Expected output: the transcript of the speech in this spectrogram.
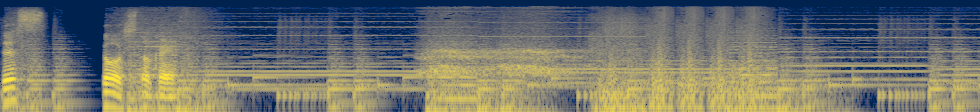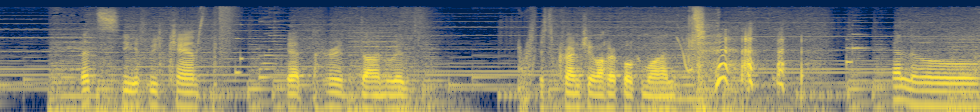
This ghost, okay. Let's see if we can't get her done with just crunching all her Pokemon. Hello.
